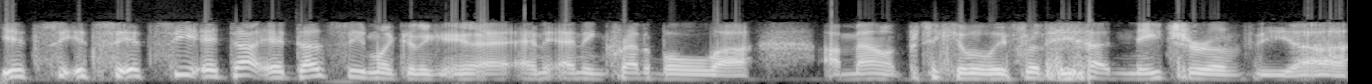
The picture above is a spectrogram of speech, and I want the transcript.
It's it's it's it does it does seem like an an, an incredible uh, amount, particularly for the uh, nature of the uh,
